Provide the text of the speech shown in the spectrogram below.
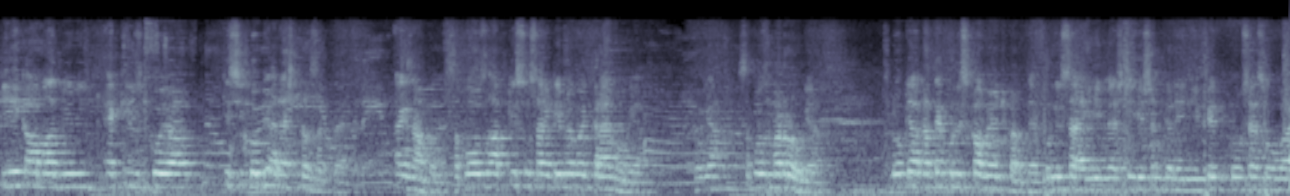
कि एक आम आदमी भी एक्यूज को या किसी को भी अरेस्ट कर सकता है। एग्ज़ाम्पल सपोज़ आपकी सोसाइटी में कोई क्राइम हो गया हो गया सपोज़ मर्डर हो गया। लोग क्या करते हैं? पुलिस का वेट करते हैं। पुलिस आएगी इन्वेस्टिगेशन करेगी, फिर प्रोसेस होगा,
